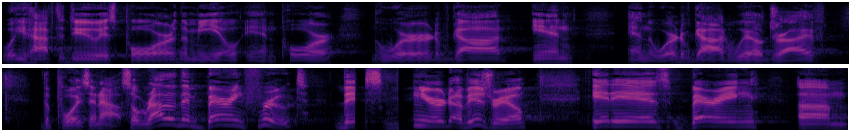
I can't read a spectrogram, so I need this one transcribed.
What you have to do is pour the meal in, pour the Word of God in, and the Word of God will drive the poison out. So rather than bearing fruit, this vineyard of Israel, it is bearing um,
